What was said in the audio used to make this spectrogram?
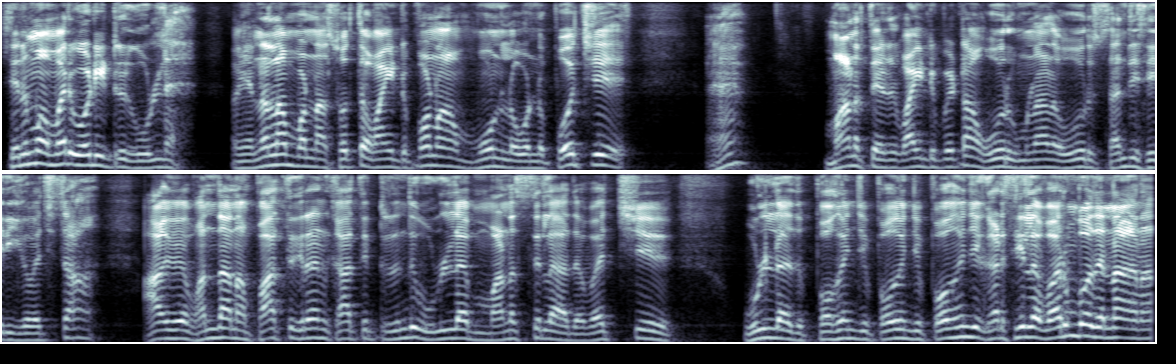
சினிமா மாதிரி ஓடிட்டுருக்கு உள்ளே. உள்ள அவன் என்னெல்லாம் பண்ணான்? சொத்தை வாங்கிட்டு போனான் மூணில் ஒன்று போச்சு. மானத்தை வாங்கிட்டு போயிட்டான். ஊருக்கு முன்னால் ஊர் சந்தி சிரிக்க வச்சுட்டான். ஆகவே வந்தால் நான் பார்த்துக்கிறேன்னு காத்துட்டு இருந்து உள்ள மனசில் அதை வச்சு உள்ள அது புகஞ்சு புகஞ்சு புகஞ்சு கடைசியில் வரும்போது என்ன ஆனா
